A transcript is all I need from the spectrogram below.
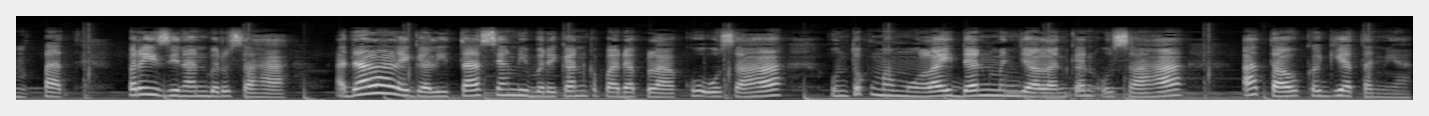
4. Perizinan berusaha adalah legalitas yang diberikan kepada pelaku usaha untuk memulai dan menjalankan usaha atau kegiatannya.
